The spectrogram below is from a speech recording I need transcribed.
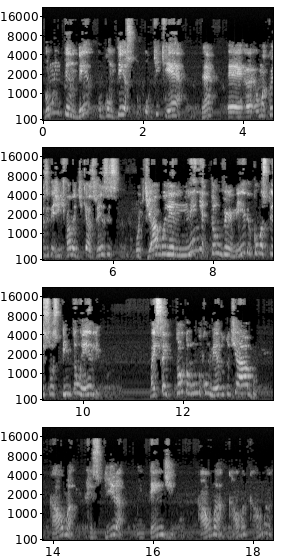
Vamos entender o contexto, o que, que é, né? É, é uma coisa que a gente fala de que às vezes o diabo ele nem é tão vermelho como as pessoas pintam ele. Mas sai todo mundo com medo do diabo. Calma, respira, entende? Calma, calma, calma.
